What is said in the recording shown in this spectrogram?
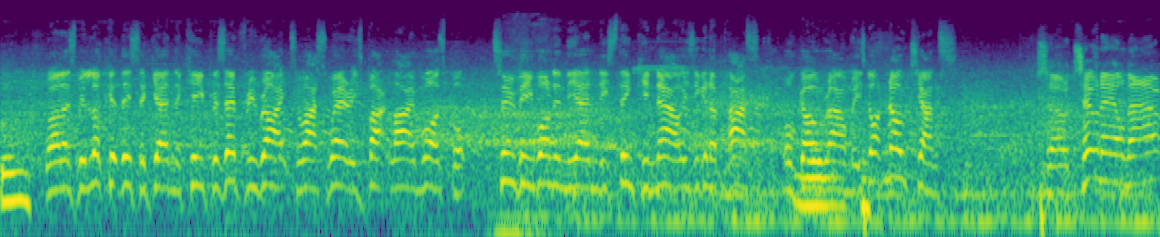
we go. Well, as we look at this again, the keeper's every right to ask where his back line was, but 2v1 in the end, he's thinking now, is he going to pass or go Yeah. round me? He's got no chance. So 2-0 now.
